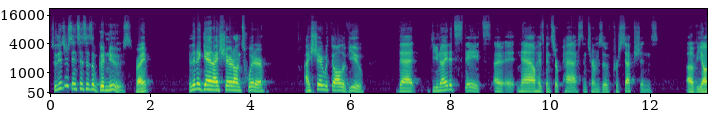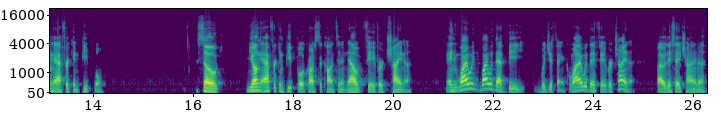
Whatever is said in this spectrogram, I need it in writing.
So these are just instances of good news, right? And then again, I shared on Twitter, I shared with all of you that the United States uh, now has been surpassed in terms of perceptions of young African people. So, young African people across the continent now favor China. And why would why would that be? Would you think? Why would they favor China? Why would they say China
